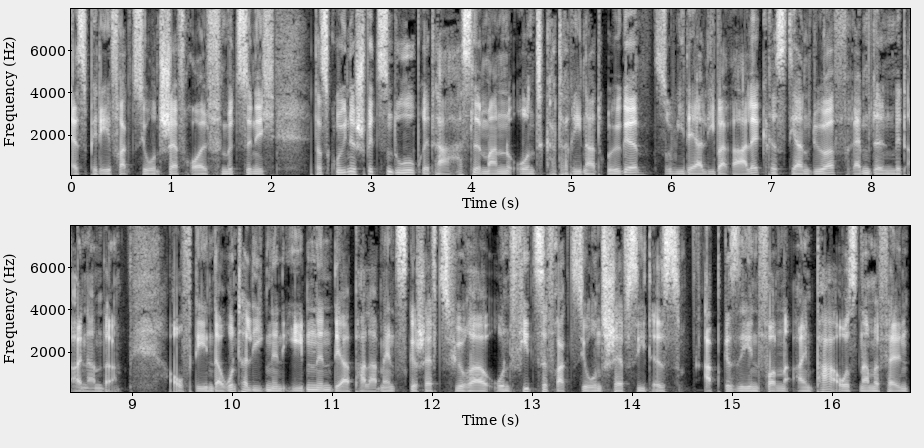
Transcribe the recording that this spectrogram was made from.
SPD-Fraktionschef Rolf Mützenich, das grüne Spitzenduo Britta Hasselmann und Katharina Dröge sowie der liberale Christian Dürr fremdeln miteinander. Auf den darunterliegenden Ebenen der Parlamentsgeschäftsführer und Vizefraktionschef sieht es, abgesehen von ein paar Ausnahmefällen,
